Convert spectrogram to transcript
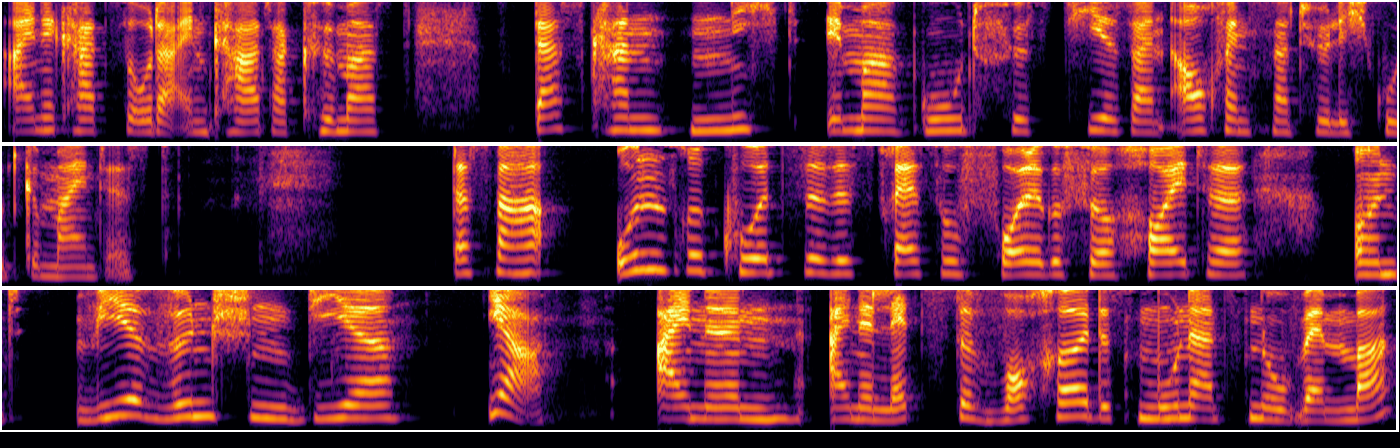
eine Katze oder einen Kater kümmerst. Das kann nicht immer gut fürs Tier sein, auch wenn es natürlich gut gemeint ist. Das war unsere kurze Vespresso-Folge für heute und wir wünschen dir, ja, einen, eine letzte Woche des Monats November.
